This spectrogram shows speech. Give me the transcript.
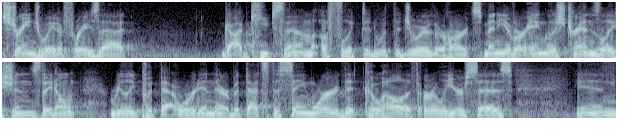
strange way to phrase that? God keeps them afflicted with the joy of their hearts. Many of our English translations, they don't really put that word in there, but that's the same word that Koheleth earlier says in,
